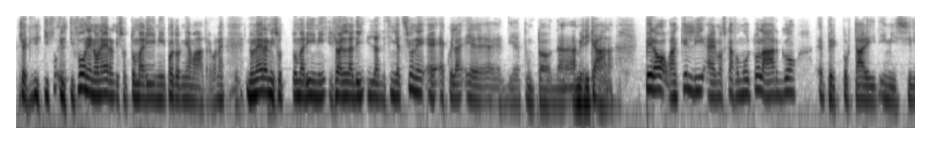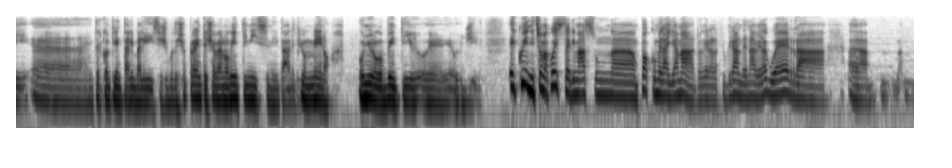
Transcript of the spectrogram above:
cioè il, tifo- il, tifone non erano i sottomarini, poi torniamo a Atragon, eh? non erano i sottomarini, cioè la, de- la designazione è, è quella è, è, appunto da, americana, però anche lì è uno scafo molto largo eh, per portare i, i missili eh, intercontinentali balistici, praticamente c'erano 20 missili, mi pare, più o meno, ognuno con 20 eh, ogive. E quindi, insomma, questo è rimasto un, un, po' come la Yamato, che era la più grande nave da guerra, eh,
